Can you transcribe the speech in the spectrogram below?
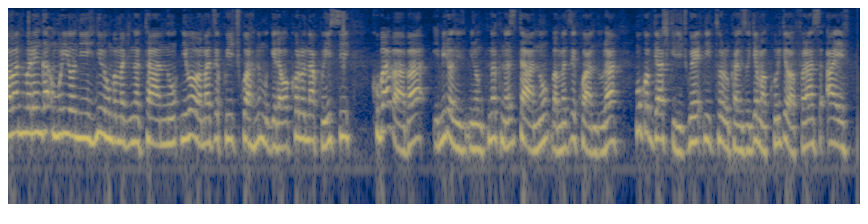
Abantu barenga umuriyoni n'ibihumbi amajana atanu nibo bamaze kwicwa n'umugera wa korona ku isi kubababa imiliyoni mirongo itandatu na zitanu bamaze kwandura nk'uko vyashikirijwe n'itororokanizo ry'amakuru ry'abafaransa afp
